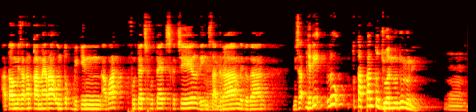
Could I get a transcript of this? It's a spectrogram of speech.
atau misalkan kamera untuk bikin apa footage footage kecil di Hmm. Instagram gitu kan bisa jadi lu tetapkan tujuan lu dulu nih Hmm.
